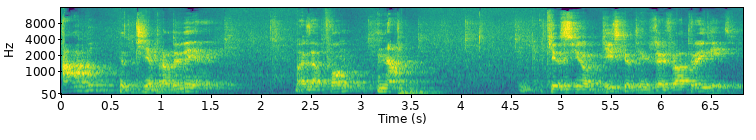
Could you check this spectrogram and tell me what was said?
água eu tinha para beber, mas a fome não. Que o Senhor disse que eu tenho que jejuar três dias.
